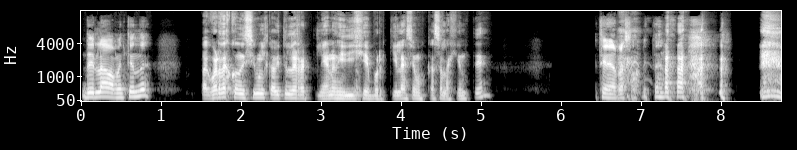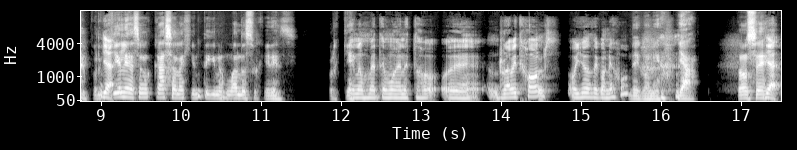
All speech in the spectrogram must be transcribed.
Del lado, ¿me entiendes? ¿Te acuerdas cuando hicimos el capítulo de reptilianos y dije por qué le hacemos caso a la gente? Tienes razón, ¿viste? ¿Por Ya. qué le hacemos caso a la gente que nos manda sugerencias? ¿Por qué? nos metemos en estos eh, rabbit holes, hoyos de conejo. De conejo. Ya. Entonces, Ya.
